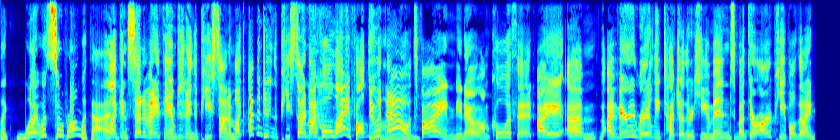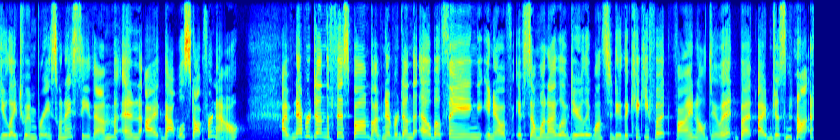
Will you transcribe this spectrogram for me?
Like, what, what's so wrong with that? like instead of anything, I'm just doing the peace sign. I'm like, I've been doing the peace sign my whole life. I'll do it now. It's fine. You know, I'm cool with it. I um I very rarely touch other humans, but there are people that I do like to embrace when I see them, and I that will stop for now. I've never done the fist bump. I've never done the elbow thing. You know, if, if someone I love dearly wants to do the kicky foot, fine, I'll do it. But I'm just not.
